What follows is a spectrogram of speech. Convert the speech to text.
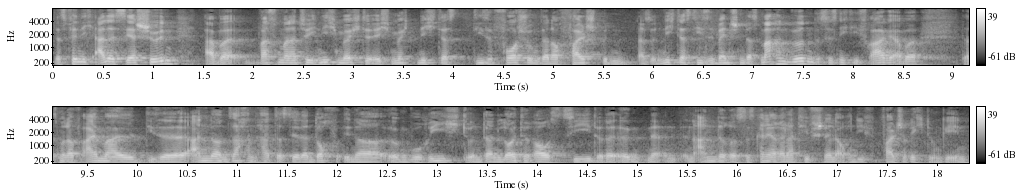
das finde ich alles sehr schön, aber was man natürlich nicht möchte, ich möchte nicht, dass diese Forschung dann auch falsch bin, also nicht, dass diese Menschen das machen würden, das ist nicht die Frage, aber dass man auf einmal diese anderen Sachen hat, dass der dann doch inner irgendwo riecht und dann Leute rauszieht oder irgendein anderes, das kann ja relativ schnell auch in die falsche Richtung gehen.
